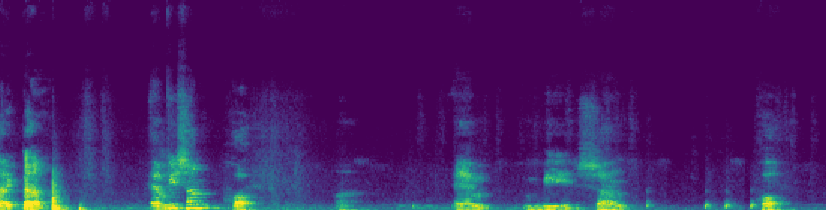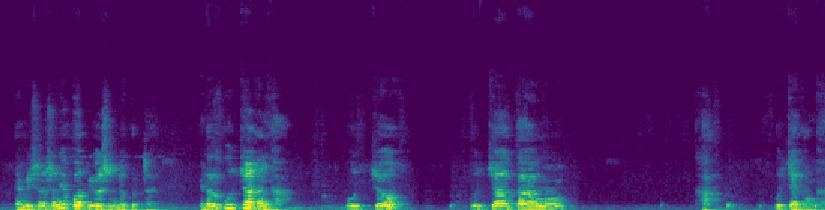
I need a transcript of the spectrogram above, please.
আরেকটা অ্যাম্বিশন ফর অ্যাম্বিশন ফর অ্যাম্বিশনের সঙ্গে ফর প্রিপারেশন যোগ করতে হয়। এটা হলো উচ্চাকাঙ্ক্ষা। উচ্চ, উচ্চাকাঙ্ক্ষা। উচ্চাকাঙ্ক্ষা।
